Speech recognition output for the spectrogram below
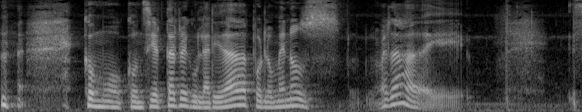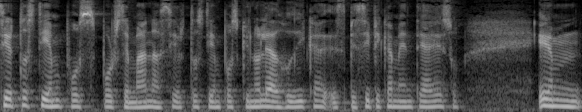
como con cierta regularidad, por lo menos, ¿verdad? Eh, ciertos tiempos por semana, ciertos tiempos que uno le adjudica específicamente a eso. Em,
